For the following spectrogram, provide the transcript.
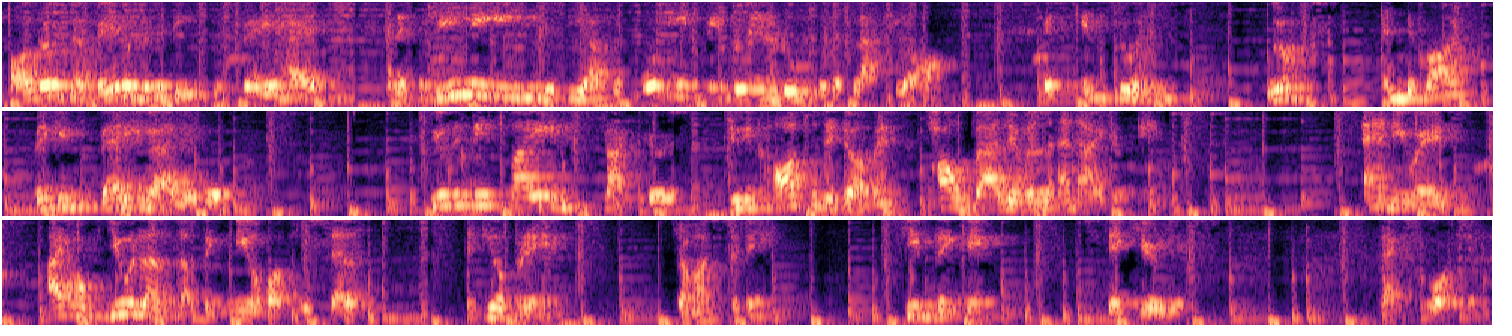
Although its availability is very high and it's really easy to see up to 14 people in a room with a black long, its influence, looks and demand make it very valuable Using these five factors, you can also determine how valuable an item is. Anyways, I hope you learned something new about yourself and your brain from us today. Keep thinking, stay curious. Thanks for watching.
